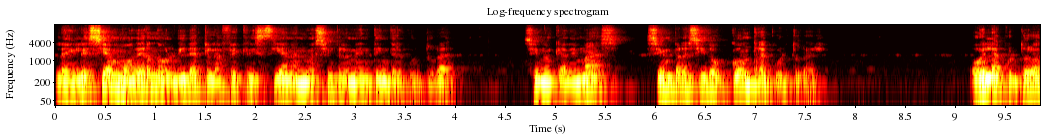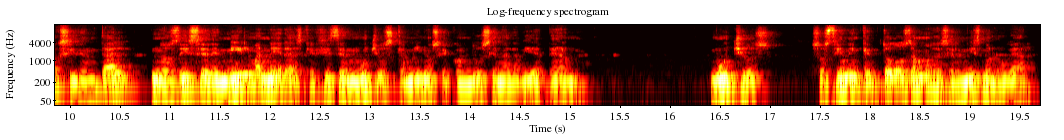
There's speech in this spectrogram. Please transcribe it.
la iglesia moderna olvida que la fe cristiana no es simplemente intercultural, sino que además siempre ha sido contracultural. Hoy la cultura occidental nos dice de mil maneras que existen muchos caminos que conducen a la vida eterna. Muchos sostienen que todos damos hacia el mismo lugar,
